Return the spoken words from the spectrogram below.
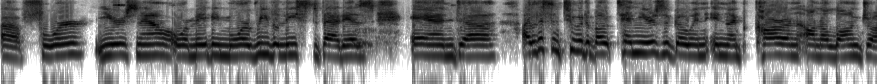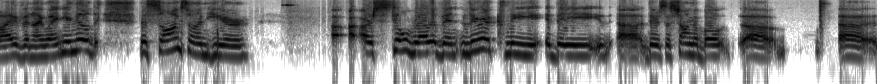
uh, four years now, or maybe more, re-released that is, and uh, I listened to it about ten years ago in in my car on, on a long drive, and I went, you know, the, the songs on here are still relevant lyrically. They uh, there's a song about uh, uh,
